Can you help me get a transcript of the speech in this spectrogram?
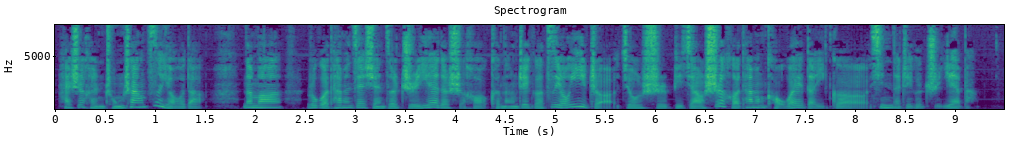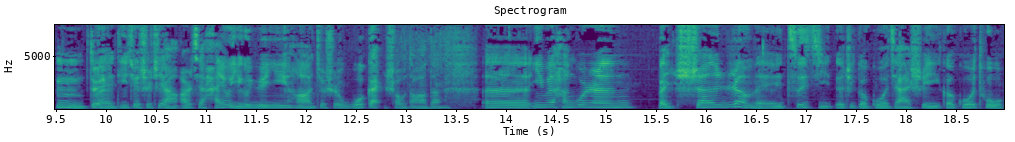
还是很崇尚自由的。那么，如果他们在选择职业的时候，可能这个自由译者就是比较适合他们口味的一个新的这个职业吧。嗯，对，的确是这样。而且还有一个原因哈，就是我感受到的，呃，因为韩国人。本身认为自己的这个国家是一个国土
